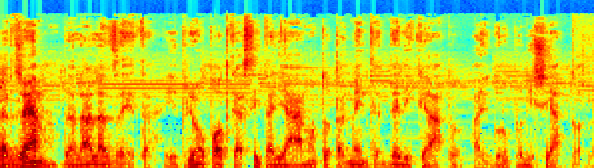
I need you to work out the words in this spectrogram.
Per Jam dall'A alla Z, il primo podcast italiano totalmente dedicato al gruppo di Seattle.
